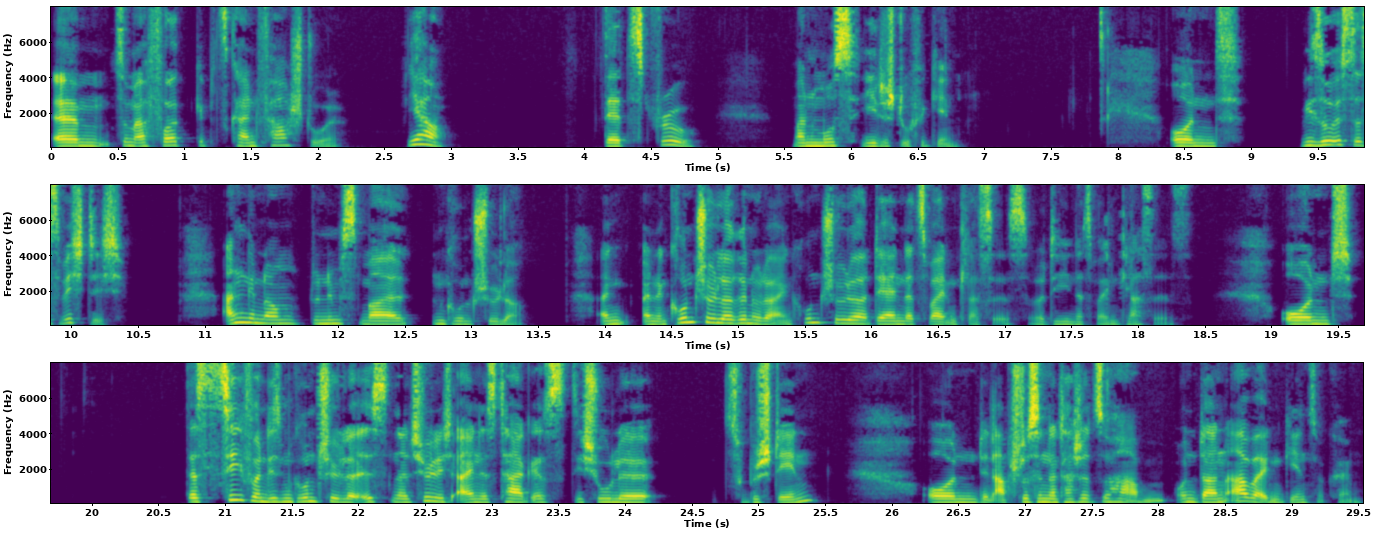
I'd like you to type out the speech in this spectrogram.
Ähm, zum Erfolg gibt es keinen Fahrstuhl. Ja, that's true. Man muss jede Stufe gehen. Und wieso ist das wichtig? Angenommen, du nimmst mal einen Grundschüler. eine Grundschülerin oder einen Grundschüler, der in der zweiten Klasse ist oder die in der zweiten Klasse ist. Und das Ziel von diesem Grundschüler ist natürlich eines Tages die Schule zu bestehen und den Abschluss in der Tasche zu haben und dann arbeiten gehen zu können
